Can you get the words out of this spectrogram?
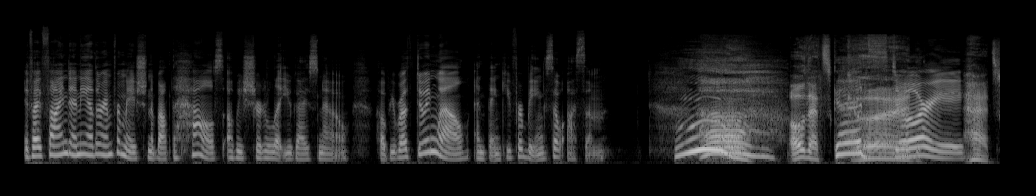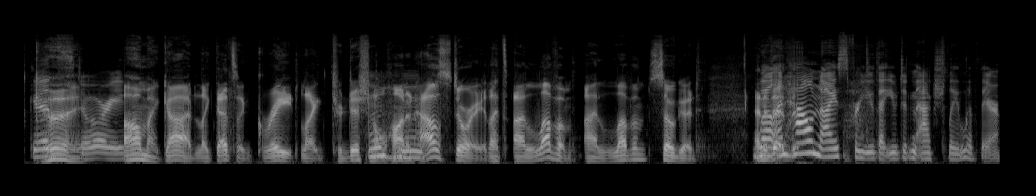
If I find any other information about the house, I'll be sure to let you guys know. Hope you're both doing well, and thank you for being so awesome. oh, that's Good, good. story. That's Good, good. story. Oh my God! Like that's a great like traditional haunted Mhm. house story. That's I love them. I love them so good. And well, it- and how nice for you that you didn't actually live there.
